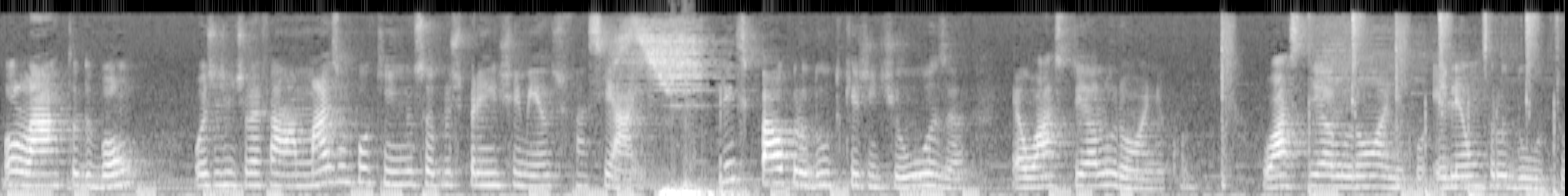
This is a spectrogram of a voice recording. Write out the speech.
Olá, tudo bom? Hoje a gente vai falar mais um pouquinho sobre os preenchimentos faciais. O principal produto que a gente usa é o ácido hialurônico. O ácido hialurônico ele é um produto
